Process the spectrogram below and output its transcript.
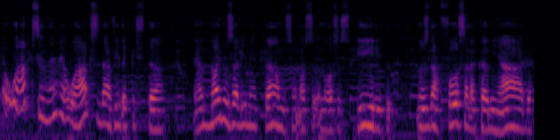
é o ápice, né, é o ápice da vida cristã. Né, nós nos alimentamos, o nosso, nosso espírito, nos dá força na caminhada,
